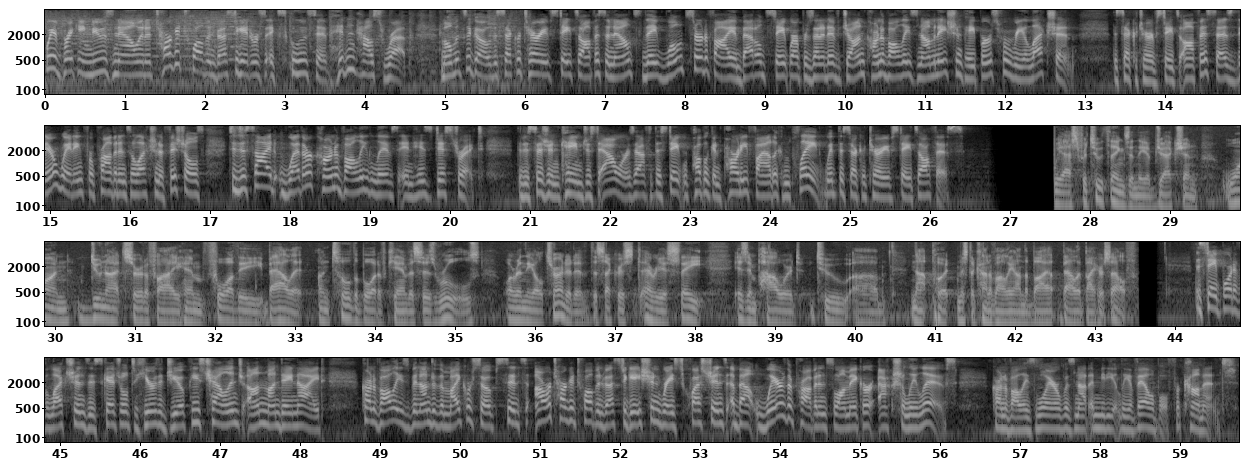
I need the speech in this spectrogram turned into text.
We have breaking news now in a Target 12 investigators exclusive hidden house rep. Moments ago, the Secretary of State's office announced they won't certify embattled state representative John Carnevale's nomination papers for re-election. The Secretary of State's office says they're waiting for Providence election officials to decide whether Carnevale lives in his district. The decision came just hours after the state Republican Party filed a complaint with the Secretary of State's office. We asked for two things in the objection. One, do not certify him for the ballot until the Board of Canvassers rules, or in the alternative, the Secretary of State is empowered to um, not put Mr. Carnevale on the ballot by herself. The State Board of Elections is scheduled to hear the GOP's challenge on Monday night. Carnevale has been under the microscope since our Target 12 investigation raised questions about where the Providence lawmaker actually lives. Carnevale's lawyer was not immediately available for comment.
